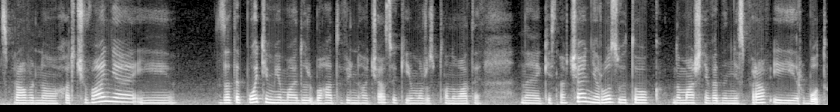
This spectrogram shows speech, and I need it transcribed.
з правильного харчування. І зате потім я маю дуже багато вільного часу, який я можу спланувати на якесь навчання, розвиток, домашнє ведення справ і роботу.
